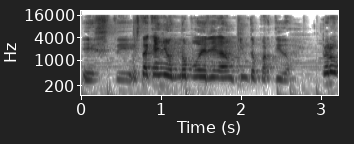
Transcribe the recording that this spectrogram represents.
este, está cañón no poder llegar a un quinto partido. Pero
